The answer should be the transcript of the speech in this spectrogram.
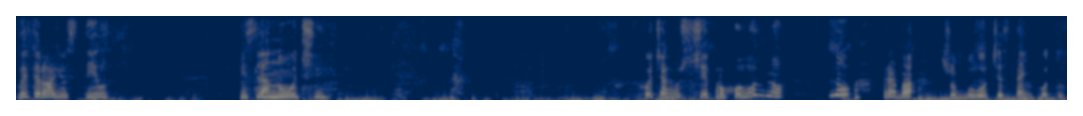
Витираю стіл після ночі. Хоча ще прохолодно, ну, треба, щоб було чистенько тут.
